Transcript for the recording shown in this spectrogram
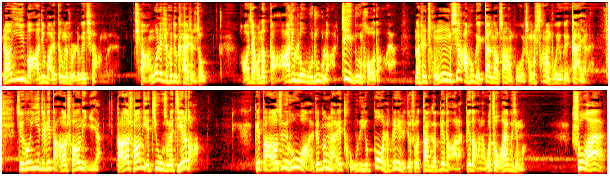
然后一把就把这蹬着腿就给抢过来了，抢过来之后就开始揍。好家伙，那打就搂不住了，这顿好打呀，那是从下铺给干到上铺，从上铺又给干下来，最后一直给打到床底下，打到床底下揪出来接着打，给打到最后啊，这孟凯的徒弟就抱着被子就说：“大哥，别打了，别打了，我走还不行吗？”说完，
